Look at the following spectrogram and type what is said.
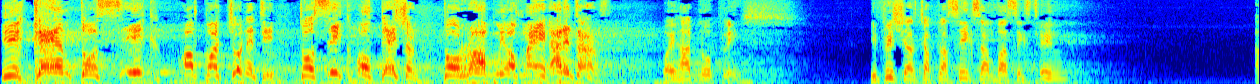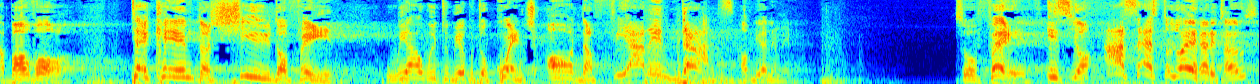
He came to seek opportunity, to seek occasion, to rob me of my inheritance, but he had no place. Ephesians chapter 6 and verse 16. Above all, taking the shield of faith we are we to be able to quench all the fiery darts of the enemy. So faith is your access to your inheritance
